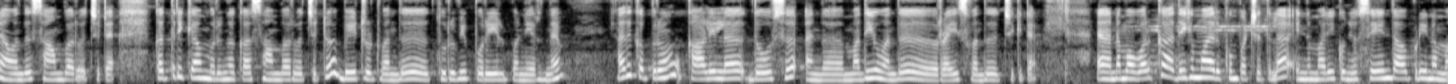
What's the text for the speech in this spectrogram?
நான் வந்து சாம்பார் வச்சுட்டேன். கத்திரிக்காய் முருங்கைக்காய் சாம்பார் வச்சுட்டு பீட்ரூட் வந்து துருவி பொரியல் பண்ணியிருந்தேன். அதுக்கப்புறம் காலையில் தோசை அந்த மதியம் வந்து ரைஸ் வந்து வச்சுக்கிட்டேன். நம்ம ஒர்க்கு அதிகமாக இருக்கும் பட்சத்தில் இந்த மாதிரி கொஞ்சம் சேர்ந்தா அப்படி நம்ம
